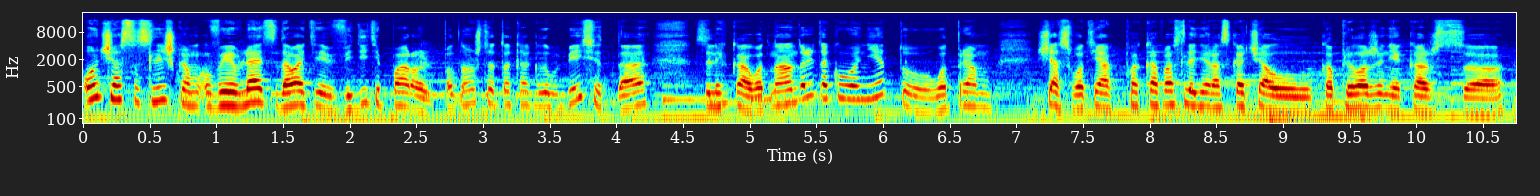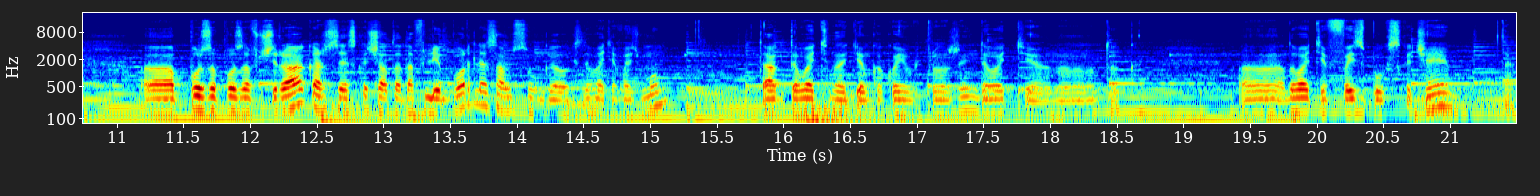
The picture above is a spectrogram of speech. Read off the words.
он часто слишком выявляется, давайте введите пароль, потому что это как бы бесит, да, слегка. Вот на Android такого нету, вот прям сейчас, вот я пока последний раз скачал приложение, кажется, э, поза-позавчера, кажется, я скачал тогда флипборд для Samsung Galaxy, давайте возьму. Так, давайте найдем какое-нибудь приложение, давайте, ну, ну, ну так, э, давайте Facebook скачаем, так,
